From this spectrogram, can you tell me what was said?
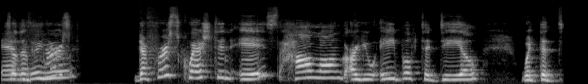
And so the first you... the first question is how long are you able to deal with the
